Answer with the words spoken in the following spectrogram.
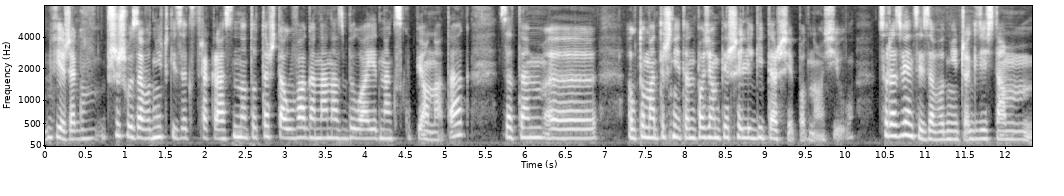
wiesz, jak przyszły zawodniczki z ekstraklasy, no to też ta uwaga na nas była jednak skupiona, tak? Zatem automatycznie ten poziom pierwszej ligi też się podnosił. Coraz więcej zawodniczek gdzieś tam,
